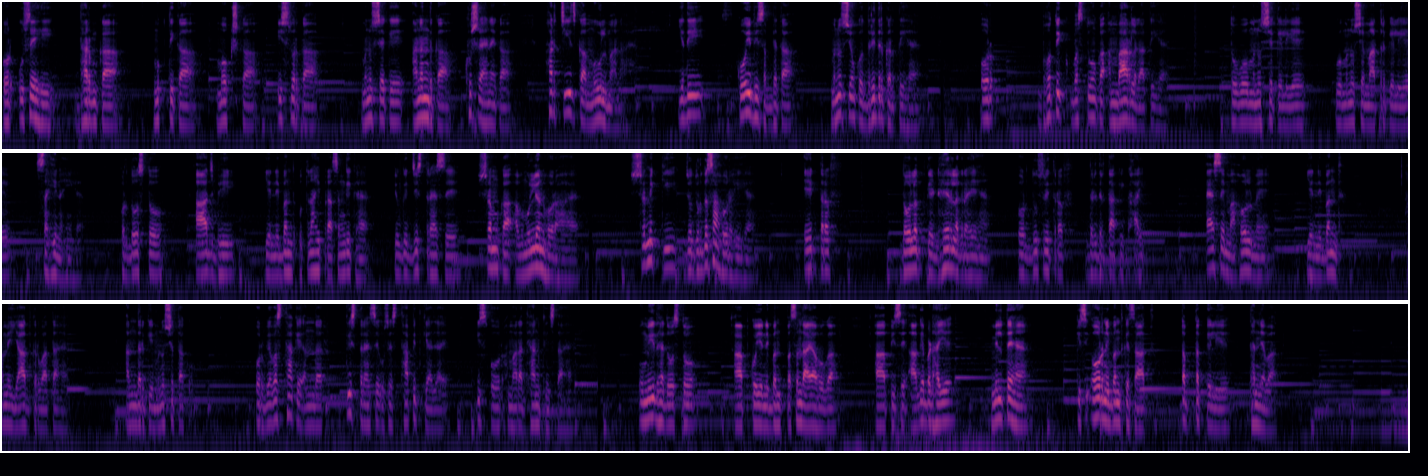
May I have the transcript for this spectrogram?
और उसे ही धर्म का, मुक्ति का, मोक्ष का, ईश्वर का, मनुष्य के आनंद का, खुश रहने का, हर चीज़ का मूल माना है। यदि कोई भी सभ्यता मनुष्यों को दरिद्र करती है और भौतिक वस्तुओं का अंबार लगाती है तो वो मनुष्य के लिए, वो मनुष्य मात्र के लिए सही नहीं है। और दोस्तों, आज भी ये निबंध उतना ही प्रासंगिक है, क्योंकि जिस तरह से श्रम का अवमूल्यन हो रहा है, श्रमिक की जो दुर्दशा हो रही है, एक तरफ़ दौलत के ढेर लग रहे हैं और दूसरी तरफ़ दरिद्रता की खाई। ऐसे माहौल में ये निबंध हमें याद करवाता है अंदर की मनुष्यता को और व्यवस्था के अंदर किस तरह से उसे स्थापित किया जाए, इस ओर हमारा ध्यान खींचता है। उम्मीद है दोस्तों, आपको ये निबंध पसंद आया होगा। आप इसे आगे बढ़ाइए। मिलते हैं किसी और निबंध के साथ। तब तक के लिए धन्यवाद।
